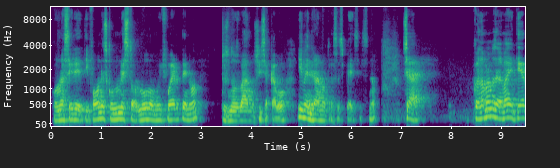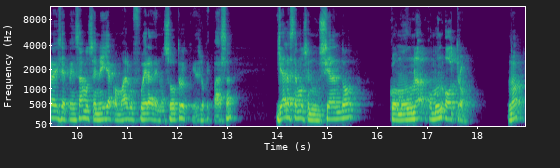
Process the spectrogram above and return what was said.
con una serie de tifones, con un estornudo muy fuerte, ¿no? Pues nos vamos y se acabó. Y vendrán otras especies, ¿no? O sea, cuando hablamos de la madre tierra y si pensamos en ella como algo fuera de nosotros, que es lo que pasa, ya la estamos enunciando como, una, como un otro, ¿no?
